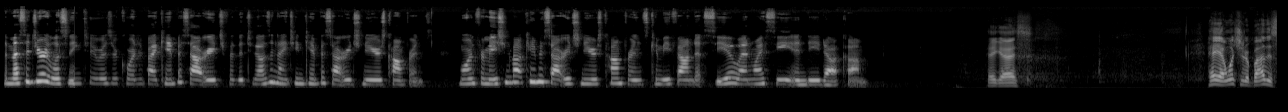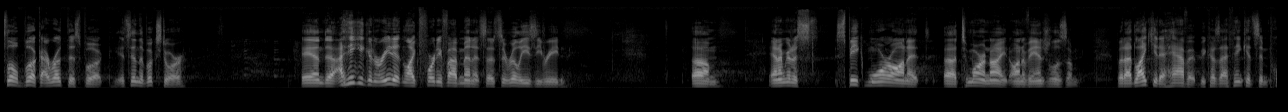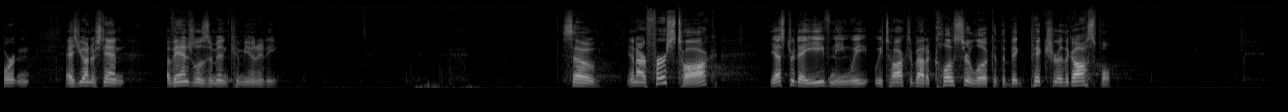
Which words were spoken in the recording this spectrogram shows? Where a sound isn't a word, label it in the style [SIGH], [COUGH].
The message you are listening to is recorded by Campus Outreach for the 2019 Campus Outreach New Year's Conference. More information about Campus Outreach New Year's Conference can be found at conycindy.com. Hey guys. Hey, I want you to buy this little book. I wrote this book. It's in the bookstore. And uh, I think you can read it in like 45 minutes. It's a really easy read. Um, and I'm going to s- speak more on it uh, tomorrow night on evangelism. But I'd like you to have it because I think it's important as you understand evangelism in community. So, in our first talk, yesterday evening, we, we talked about a closer look at the big picture of the gospel.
